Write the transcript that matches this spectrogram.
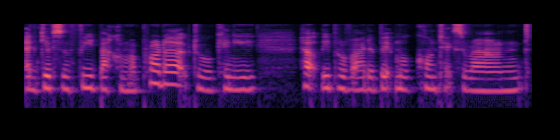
and give some feedback on my product, or can you help me provide a bit more context around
